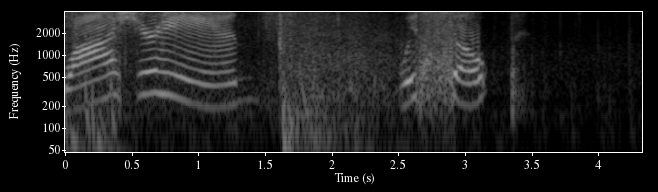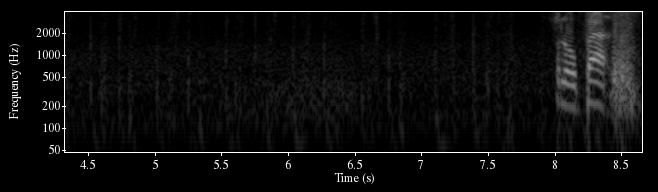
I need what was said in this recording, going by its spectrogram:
Wash your hands with soap. Hello, pass.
